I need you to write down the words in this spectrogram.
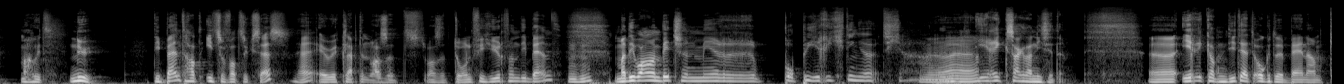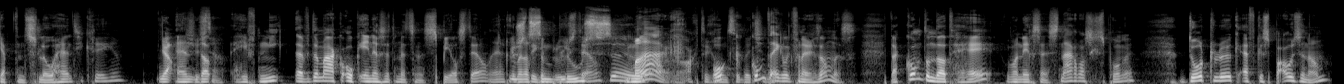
maar goed, nu. Die band had iets of wat succes. Hè? Eric Clapton was het, was het toonfiguur van die band. Mhm. Maar die wou een beetje een meer poppy richting uitgaan. Ja, ja. Erik zag dat niet zitten. Eh, Erik had in die tijd ook de bijnaam Captain Slowhand gekregen. Ja, En dat ja. heeft niet heeft te maken ook enerzijds met zijn speelstijl. Hè, Ja, maar dat is rustige een blues, eh, maar achtergrond ook komt eigenlijk van ergens anders. Dat komt omdat hij, wanneer zijn snaar was gesprongen, doodleuk even pauze nam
